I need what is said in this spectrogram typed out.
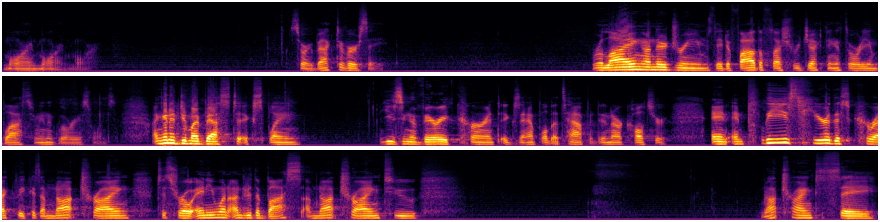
more and more and more. Sorry, back to verse 8. Relying on their dreams, they defile the flesh, rejecting authority and blaspheming the glorious ones. I'm going to do my best to explain using a very current example that's happened in our culture. And, and please hear this correctly because I'm not trying to throw anyone under the bus. I'm not trying to I'm not trying to say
